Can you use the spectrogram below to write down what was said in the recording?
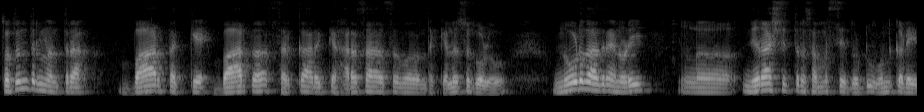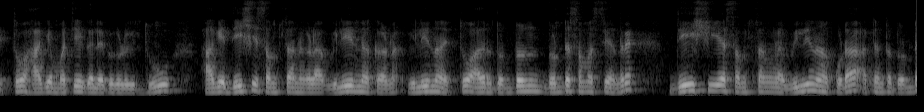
ಸ್ವತಂತ್ರ ನಂತರ ಭಾರತಕ್ಕೆ, ಭಾರತ ಸರ್ಕಾರಕ್ಕೆ ಹರಸಾಹಸವಾದಂಥ ಕೆಲಸಗಳು ನೋಡೋದಾದರೆ ನೋಡಿ ನಿರಾಶ್ರಿತರ ಸಮಸ್ಯೆ ದೊಡ್ಡ ಒಂದು ಕಡೆ ಇತ್ತು, ಹಾಗೆ ಮತೀಯ ಗಲಭೆಗಳು ಇದ್ದವು ಹಾಗೆ ದೇಶೀಯ ಸಂಸ್ಥಾನಗಳ ವಿಲೀನಕರಣ, ವಿಲೀನ ಇತ್ತು. ಆದರೆ ದೊಡ್ಡ ದೊಡ್ಡ ಸಮಸ್ಯೆ ಅಂದರೆ ದೇಶೀಯ ಸಂಸ್ಥಾನಗಳ ವಿಲೀನ ಕೂಡ ಅತ್ಯಂತ ದೊಡ್ಡ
